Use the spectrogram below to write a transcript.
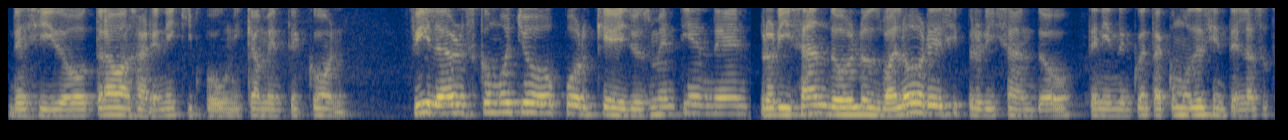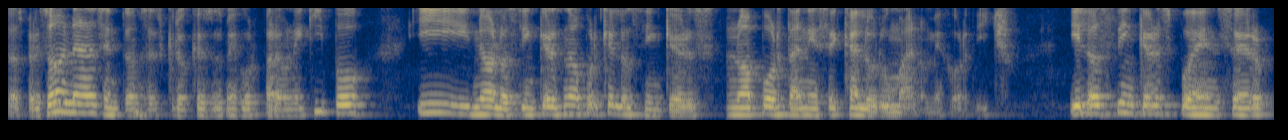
decido trabajar en equipo únicamente con fillers como yo porque ellos me entienden priorizando los valores y priorizando teniendo en cuenta cómo se sienten las otras personas, entonces creo que eso es mejor para un equipo. Y no, los thinkers no, porque los thinkers no aportan ese calor humano, mejor dicho. Y los thinkers pueden ser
